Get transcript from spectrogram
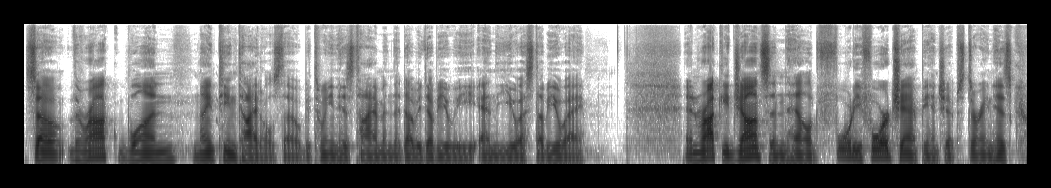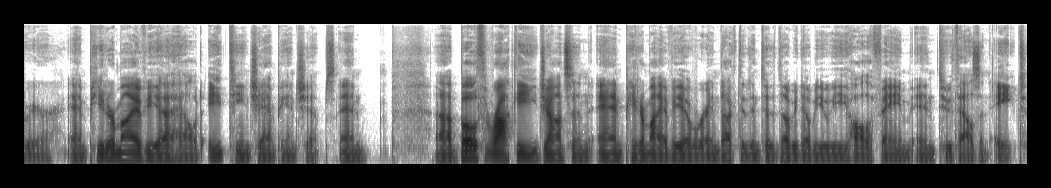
So, The Rock won 19 titles, though, between his time in the WWE and the USWA. And Rocky Johnson held 44 championships during his career, and Peter Maivia held 18 championships. And uh, both Rocky Johnson and Peter Maivia were inducted into the WWE Hall of Fame in 2008.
